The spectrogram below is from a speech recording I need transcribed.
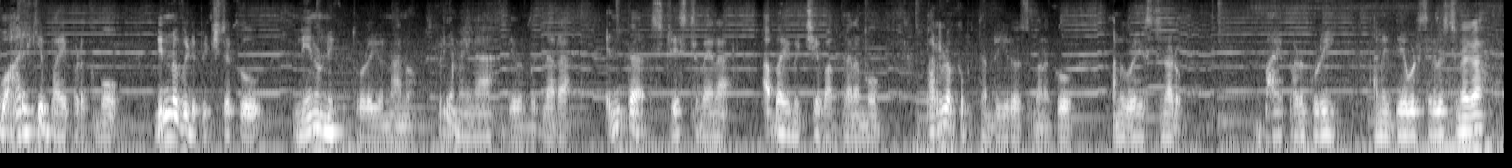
వారికి భయపడకము నిన్ను విడిపించుటకు నేను నీకు తోడై ఉన్నాను. ప్రియమైన దేవుని బిడ్డలారా ఎంత శ్రేష్టమైన అభయమిచ్చే వాగ్దానము పరలోకపు తండ్రి ఈరోజు మనకు అనుగ్రహిస్తున్నాడు. భయపడకుడి అని దేవుడు సెలవిస్తుండగా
